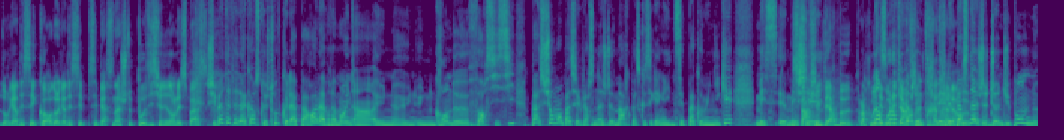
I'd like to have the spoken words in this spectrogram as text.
de regarder ses corps, de regarder ses, ses personnages se positionner dans l'espace. Je suis pas tout à fait d'accord parce que je trouve que la parole a vraiment une, un- une, une- une grande force ici. Pas sûrement pas chez le personnage de Marc parce que c'est quelqu'un qui ne sait pas communiquer, mais c'est- mais C'est un film verbeux, alors que Non, c'est était un film verbeux. très mais très le personnage de John Dupont ne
